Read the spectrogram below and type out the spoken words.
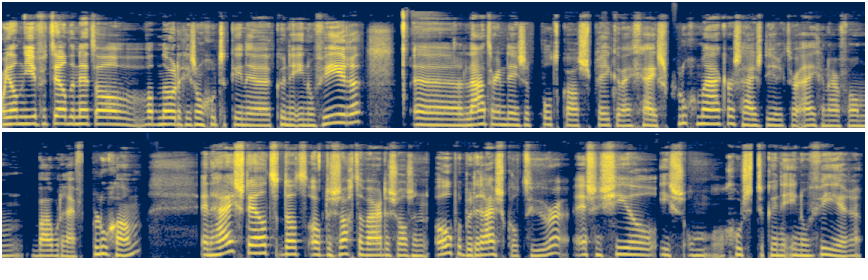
Marjan, je vertelde net al wat nodig is om goed te kunnen, kunnen innoveren. Uh, later in deze podcast spreken wij Gijs Ploegmakers. Hij is directeur-eigenaar van bouwbedrijf Ploegam. En hij stelt dat ook de zachte waarden zoals een open bedrijfscultuur essentieel is om goed te kunnen innoveren.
